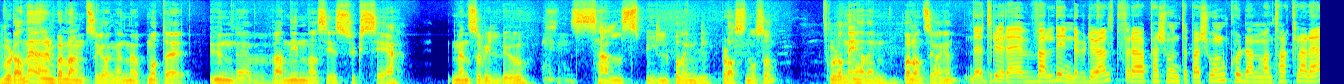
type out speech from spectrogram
Hvordan er den balansegangen med å på en måte unne venninna si suksess, men så vil du jo selv spille på den plassen også? Hvordan er den balansegangen? Det tror jeg er veldig individuelt fra person til person, hvordan man takler det.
